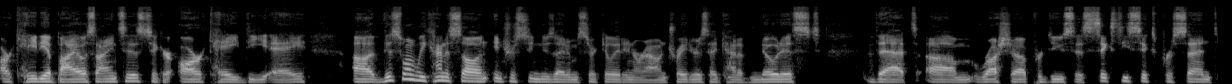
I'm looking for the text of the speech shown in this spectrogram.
Arcadia Biosciences, ticker RKDA. Uh, this one, we kind of saw an interesting news item circulating around. Traders had kind of noticed that um, Russia produces 66%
